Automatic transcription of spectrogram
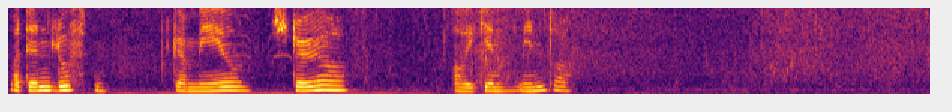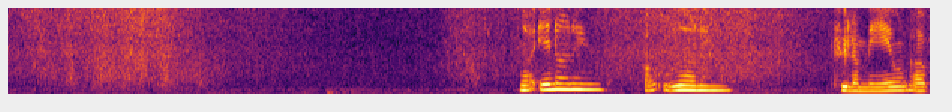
hvordan luften gør maven større og igen mindre. Når indåndingen og udåndingen fylder maven op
